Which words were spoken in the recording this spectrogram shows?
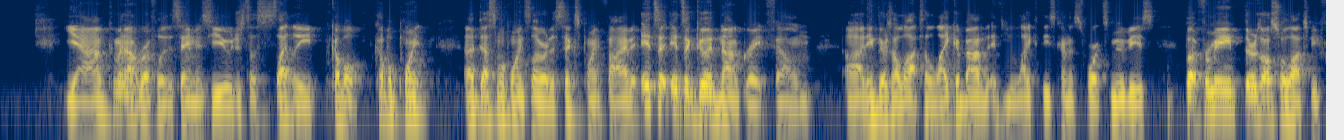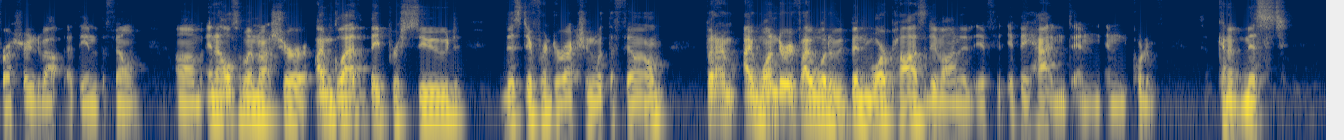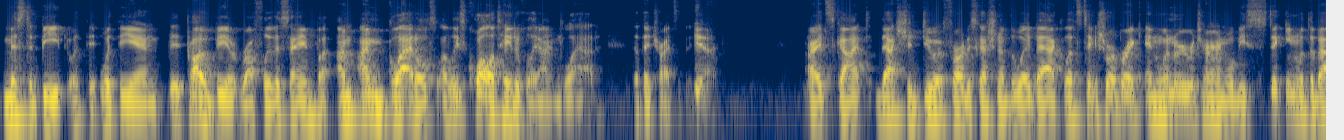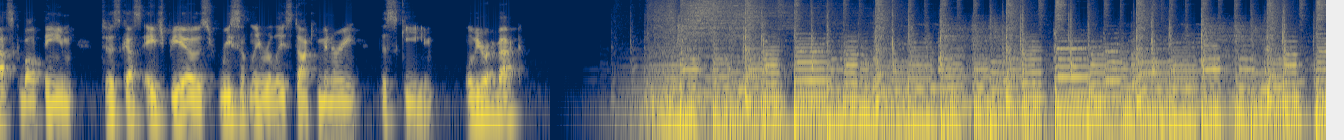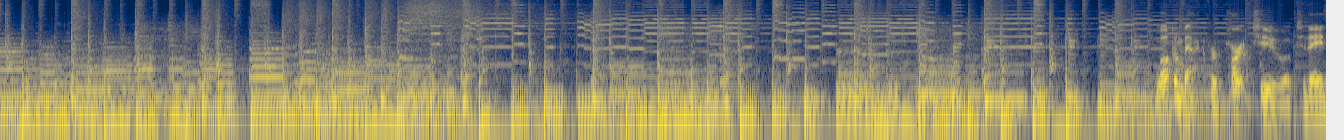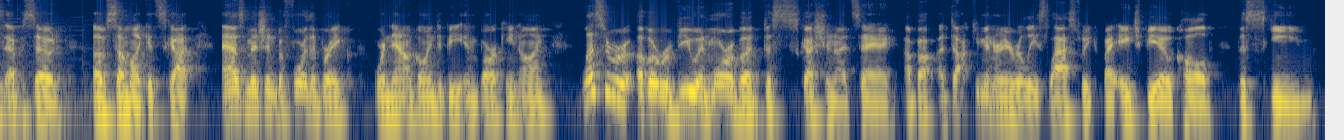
Yeah, I'm coming out roughly the same as you, just a slightly couple couple point uh, decimal points lower to six point five. It's a it's a good, not great film. Uh, I think there's a lot to like about it if you like these kind of sports movies. But for me, there's also a lot to be frustrated about at the end of the film. Um, and also, I'm not sure. I'm glad that they pursued this different direction with the film, but I'm I wonder if I would have been more positive on it if if they hadn't and and kind of kind of missed missed a beat with the with the end. It'd probably be roughly the same. But I'm I'm glad at least qualitatively I'm glad that they tried something. Yeah. Different. All right, Scott, that should do it for our discussion of the way back. Let's take a short break. And when we return, we'll be sticking with the basketball theme to discuss HBO's recently released documentary, The Scheme. We'll be right back. Welcome back for part two of today's episode of Some Like It Scott. As mentioned before the break, we're now going to be embarking on less of a review and more of a discussion, I'd say, about a documentary released last week by HBO called The Scheme.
